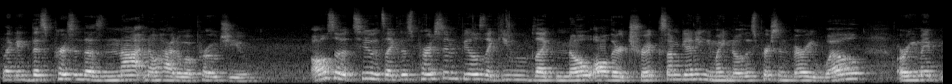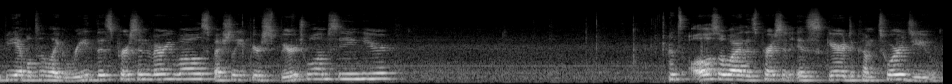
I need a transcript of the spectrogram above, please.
Like this person does not know how to approach you. Also, too, it's like this person feels like you like know all their tricks. I'm getting you might know this person very well, or you might be able to like read this person very well, especially if you're spiritual. I'm seeing here. That's also why this person is scared to come towards you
